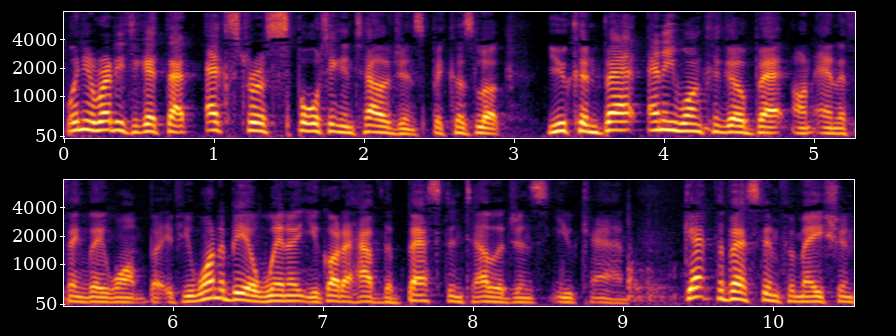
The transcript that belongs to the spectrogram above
when you're ready to get that extra sporting intelligence, because look, you can bet, anyone can go bet on anything they want. But if you want to be a winner, you've got to have the best intelligence you can. Get the best information.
